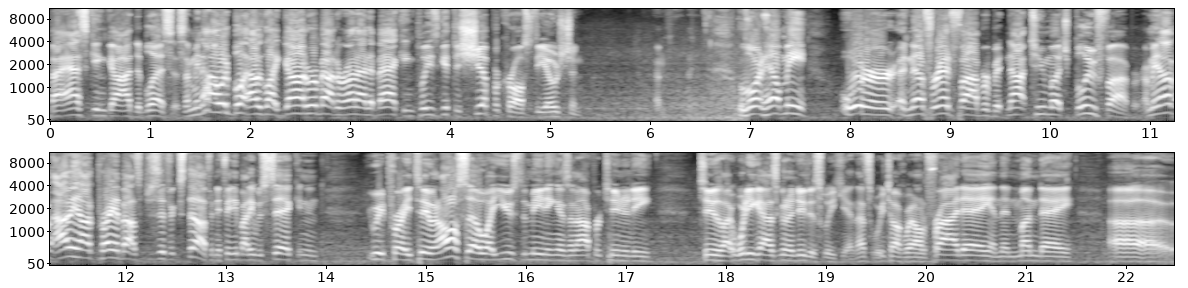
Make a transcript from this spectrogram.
by asking God to bless us. I mean, I would, I was like, God, we're about to run out of backing. Please get the ship across the ocean. Lord, help me order enough red fiber, but not too much blue fiber. I mean, I, I mean, I'd pray about specific stuff, and if anybody was sick and we'd pray too. And also, I use the meeting as an opportunity to like, what are you guys going to do this weekend? That's what we talk about on Friday, and then Monday, uh,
